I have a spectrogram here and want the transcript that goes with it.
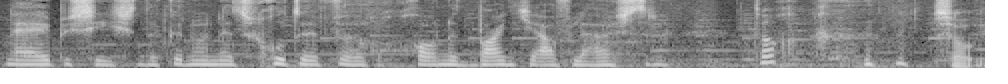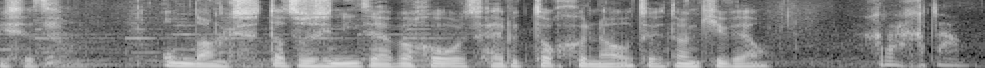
Nee, precies. Dan kunnen we net zo goed even gewoon het bandje afluisteren. Toch? Zo is het. Ondanks dat we ze niet hebben gehoord, heb ik toch genoten. Dank je wel. Graag gedaan.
